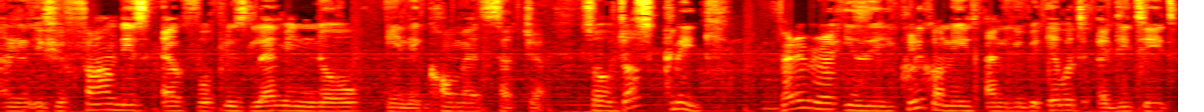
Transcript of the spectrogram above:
and if you found this helpful please let me know in the comment section. So just click very very easy. You click on it and you'll be able to edit it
